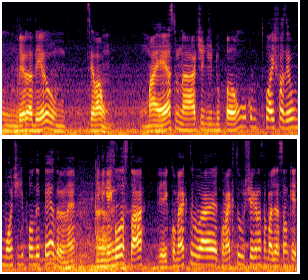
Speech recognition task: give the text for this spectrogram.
um verdadeiro, um, sei lá, um um maestro na arte de, do pão, ou como tu pode fazer um monte de pão de pedra, né? E ah, ninguém sim. gostar. E aí como é que tu vai, como é que tu chega nessa avaliação que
